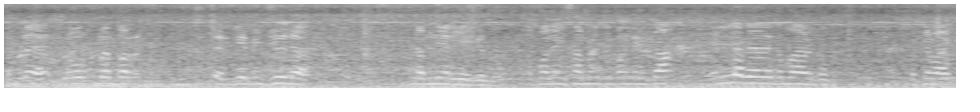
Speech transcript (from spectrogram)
നമ്മുടെ ബ്ലോക്ക് മെമ്പർ എം കെ ബിജുവിന് നന്ദി അറിയിക്കുന്നു. അതുപോലെ ഈ സമരത്തിൽ പങ്കെടുത്ത എല്ലാ നേതാക്കന്മാർക്കും 그때 와서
